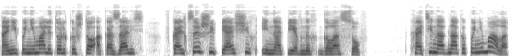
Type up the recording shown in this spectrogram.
Они понимали только, что оказались в кольце шипящих и напевных голосов. Хатина, однако, понимала,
